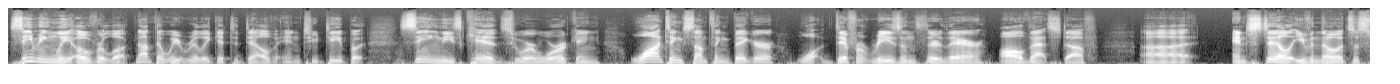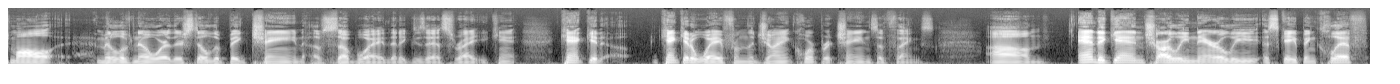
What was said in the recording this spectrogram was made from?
seemingly overlooked. Not that we really get to delve in too deep but seeing these kids who are working wanting something bigger wa- different reasons they're there all that stuff uh, and still even though it's a small middle of nowhere there's still the big chain of subway that exists right you can't can't get can't get away from the giant corporate chains of things. Um, and again, Charlie narrowly escaping Cliff.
